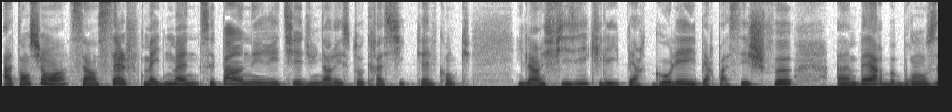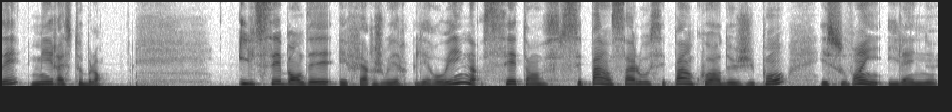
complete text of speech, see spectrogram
Attention, hein, c'est un self-made man, c'est pas un héritier d'une aristocratie quelconque. Il a un physique, il est hyper gaulé, il perd pas ses cheveux, imberbe, bronzé, mais il reste blanc. Il sait bander et faire jouir l'héroïne. C'est un, c'est pas un salaud, c'est pas un coureur de jupons. Et souvent, il, a une,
